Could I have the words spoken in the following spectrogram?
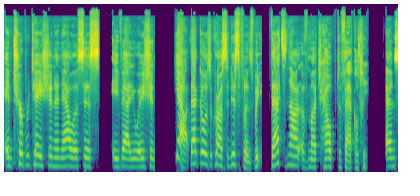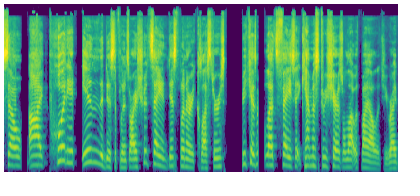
interpretation, analysis, evaluation, yeah, that goes across the disciplines, but that's not of much help to faculty. And so I put it in the disciplines, or I should say in disciplinary clusters, because let's face it, chemistry shares a lot with biology, right?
